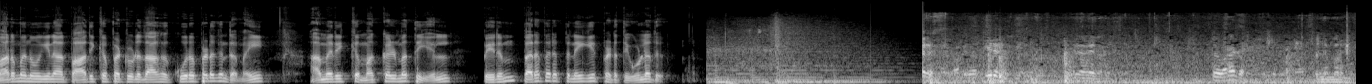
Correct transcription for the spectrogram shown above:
மர்ம நோயினால் பாதிக்கப்பட்டுள்ளதாக கூறப்படுகின்றமை அமெரிக்க மக்கள் மத்தியில் பெரும் பரபரப்பினை ஏற்படுத்தியுள்ளது. வணக்கம். கொஞ்சம் வரும்.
